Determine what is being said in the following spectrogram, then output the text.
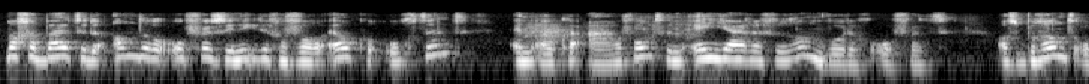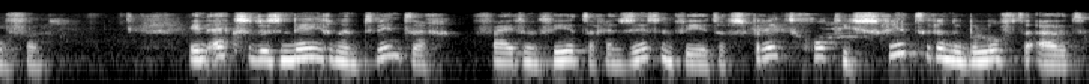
mag er buiten de andere offers in ieder geval elke ochtend en elke avond een eenjarige ram worden geofferd, als brandoffer. In Exodus 29, 45 en 46 spreekt God die schitterende belofte uit.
